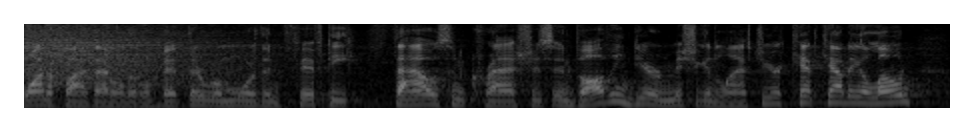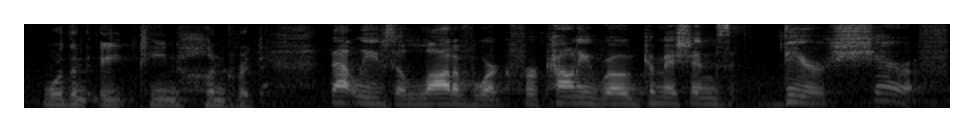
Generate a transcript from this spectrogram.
Quantify that a little bit. There were more than 50,000 crashes involving deer in Michigan last year. Kent County alone, more than 1,800. That leaves a lot of work for County Road Commission's Deer Sheriff.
